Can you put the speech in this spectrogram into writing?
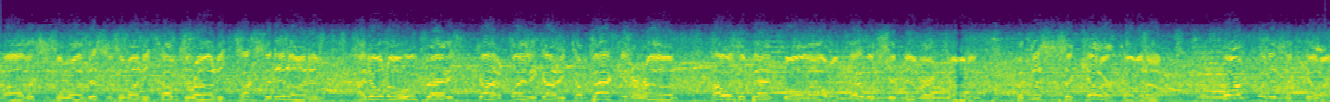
Well, this is the one. This is the one. He comes around. He tucks it in on him. I don't know who tried it. Got it. Finally got it. He come back in around. That was a bad goal, that one. That one should never have counted. But this is a killer coming up. The fourth one is a killer.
